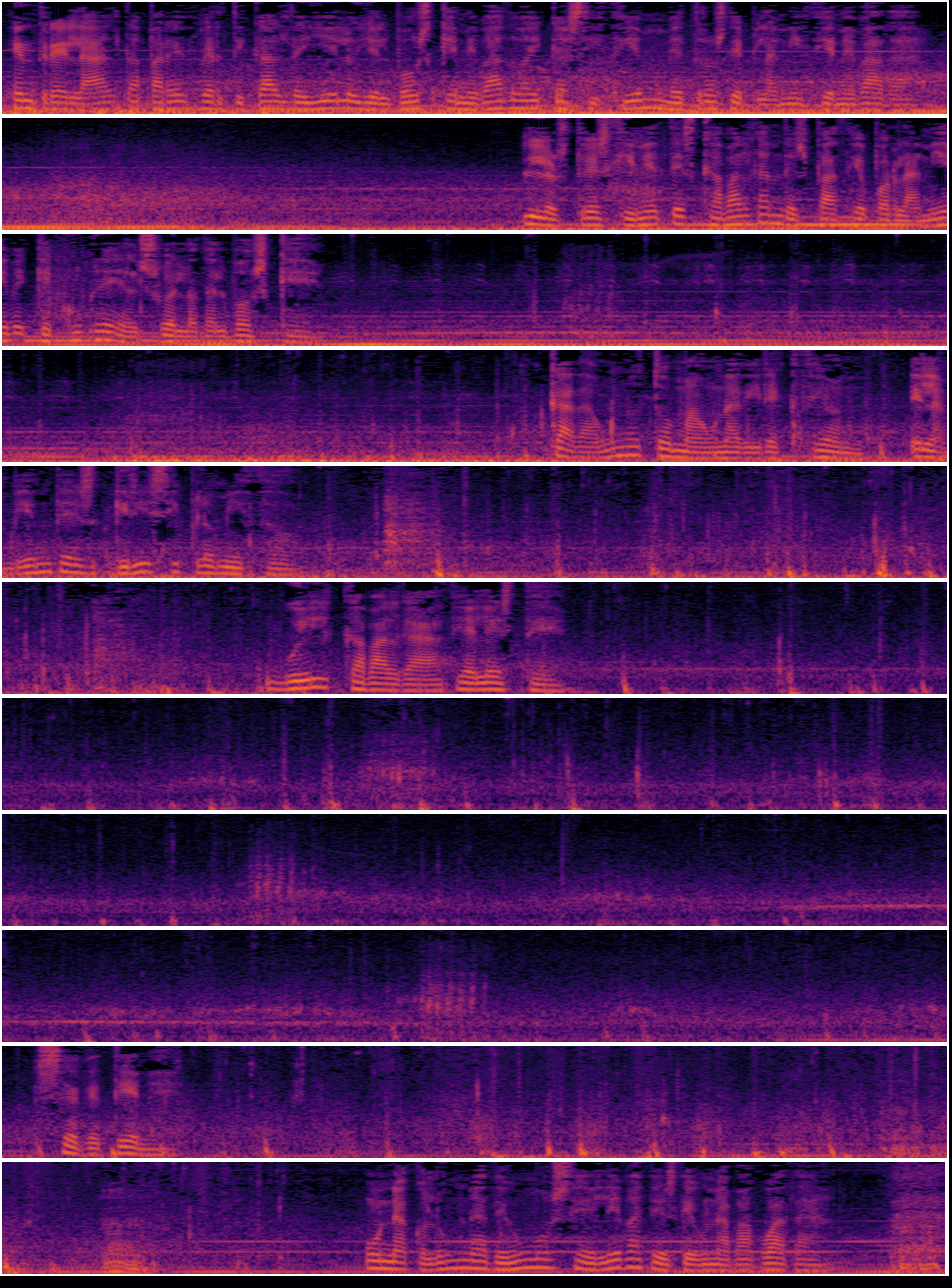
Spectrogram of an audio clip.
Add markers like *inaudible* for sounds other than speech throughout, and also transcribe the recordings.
Entre la alta pared vertical de hielo y el bosque nevado hay casi 100 metros de planicie nevada. Los tres jinetes cabalgan despacio por la nieve que cubre el suelo del bosque. Cada uno toma una dirección. El ambiente es gris y plomizo. Will cabalga hacia el este. Se detiene. Una columna de humo se eleva desde una vaguada.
